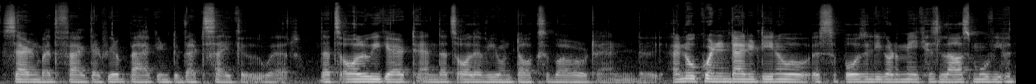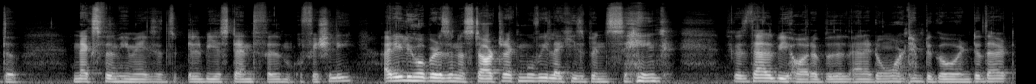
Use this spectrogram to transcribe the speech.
saddened by the fact that we're back into that cycle where that's all we get and that's all everyone talks about. And uh, I know Quentin Tarantino is supposedly going to make his last movie with the next film he makes. It'll be his 10th film officially. I really hope it isn't a Star Trek movie like he's been saying because that'll be horrible and I don't want him to go into that.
